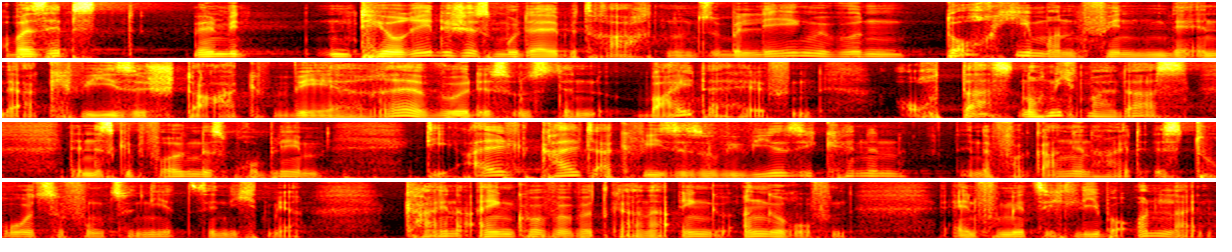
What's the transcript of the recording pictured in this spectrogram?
Aber selbst wenn wir ein theoretisches Modell betrachten und uns überlegen, wir würden doch jemanden finden, der in der Akquise stark wäre, würde es uns denn weiterhelfen? Auch das, noch nicht mal das. Denn es gibt folgendes Problem. Die Kaltakquise, so wie wir sie kennen, in der Vergangenheit ist tot, so funktioniert sie nicht mehr. Kein Einkäufer wird gerne angerufen. Er informiert sich lieber online.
